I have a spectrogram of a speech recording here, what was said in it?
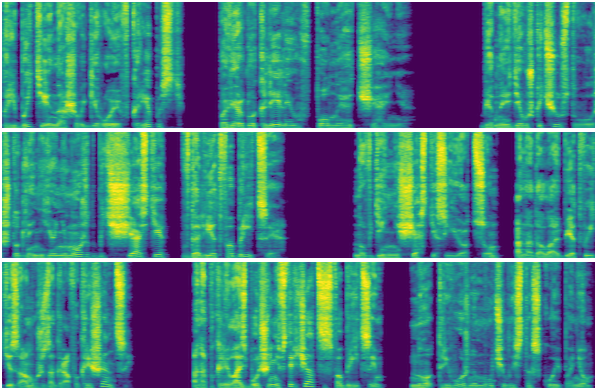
Прибытие нашего героя в крепость повергло Клелию в полное отчаяние. Бедная девушка чувствовала, что для нее не может быть счастья вдали от Фабриция. Но в день несчастья с ее отцом она дала обет выйти замуж за графа Крешенцы. Она поклялась больше не встречаться с Фабрицием, но тревожно мучилась тоской по нем,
